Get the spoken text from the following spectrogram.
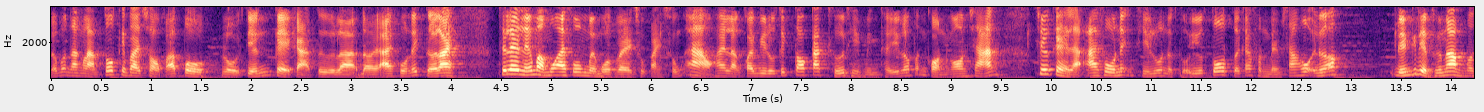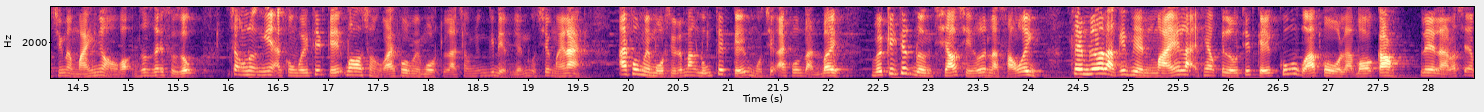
nó vẫn đang làm tốt cái vai trò của Apple nổi tiếng kể cả từ là đời iPhone X tới nay. Thế nên nếu mà mua iPhone 11 về chụp ảnh sống ảo hay là quay video TikTok các thứ thì mình thấy nó vẫn còn ngon chán. Chưa kể là iPhone ấy thì luôn được tối ưu tốt với các phần mềm xã hội nữa. Đến cái điểm thứ năm đó chính là máy nhỏ gọn rất dễ sử dụng. Trọng lượng nhẹ cùng với thiết kế bo tròn của iPhone 11 là trong những cái điểm nhấn của chiếc máy này iPhone 11 thì nó mang đúng thiết kế của một chiếc iPhone bản bay, với kích thước đường chéo chỉ hơn là 6 inch. Thêm nữa là cái viền máy lại theo cái lối thiết kế cũ của Apple là bo cong, nên là nó sẽ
